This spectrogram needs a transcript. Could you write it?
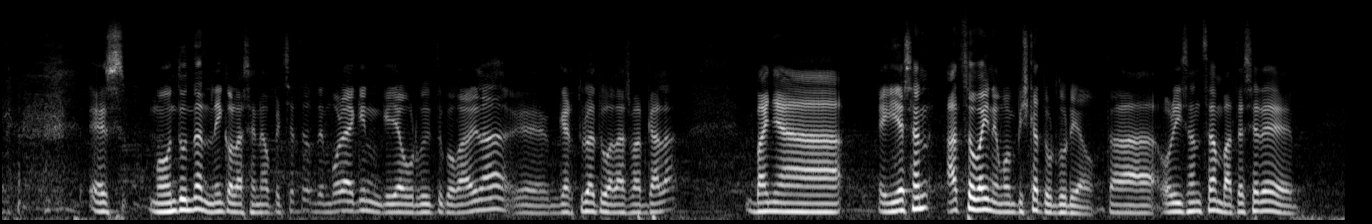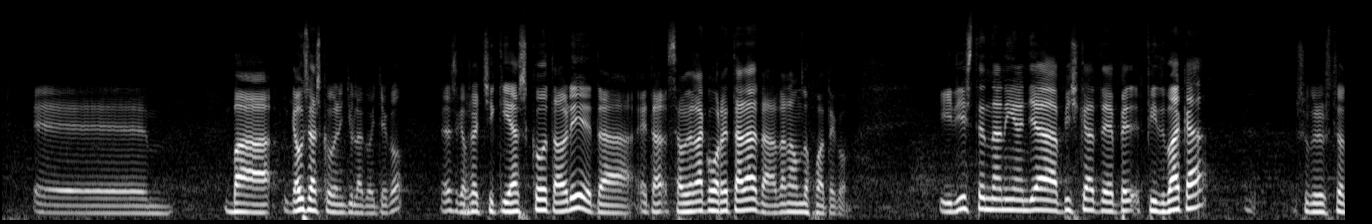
Ez, momentu enten nahiko lasena. Pentsatu dut denboraekin gehiago urdu dituko garela, e, gerturatu alaz bat gala. Baina egia esan atzo bain egon pixkat urduriago. Eta hori izan zen batez ere e, ba, gauza asko genitulako iteko. Ez, gauza txiki asko eta hori, eta, eta zaudelako horretara eta dana ondo joateko. Iristen danian ja pixkat eh, feedbacka, zuk uste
